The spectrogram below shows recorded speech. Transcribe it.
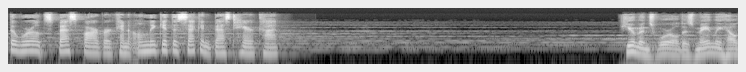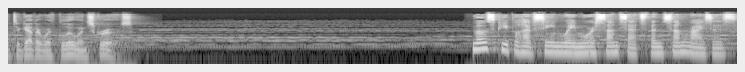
The world's best barber can only get the second best haircut. Humans' world is mainly held together with glue and screws. Most people have seen way more sunsets than sunrises.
